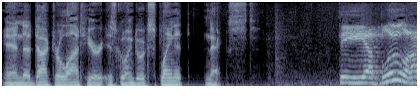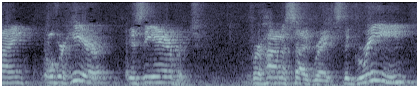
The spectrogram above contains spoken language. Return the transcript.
and uh, Dr. Lott here is going to explain it next. the uh, blue line over here is the average for homicide rates. The green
